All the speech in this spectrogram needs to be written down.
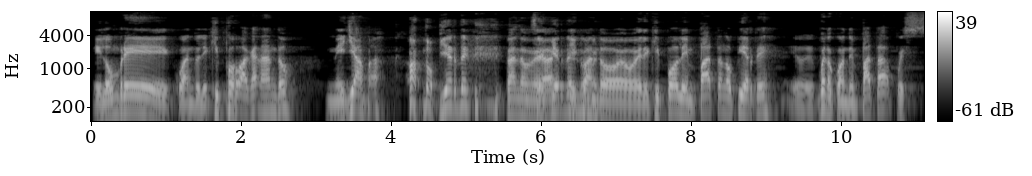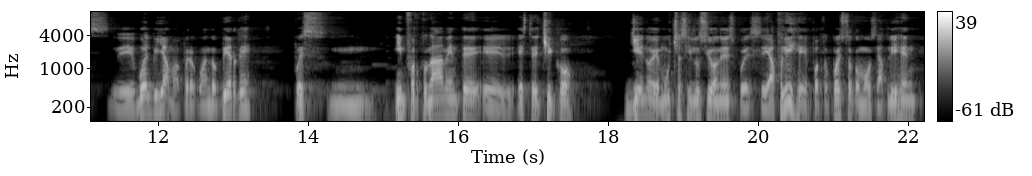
El hombre, cuando el equipo va ganando, me llama. Cuando pierde, cuando me pierde y cuando el equipo le empata, no pierde. Eh, bueno, cuando empata, pues eh, vuelve y llama, pero cuando pierde, pues mm, Infortunadamente, este chico, lleno de muchas ilusiones, pues se aflige, por supuesto, como se afligen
